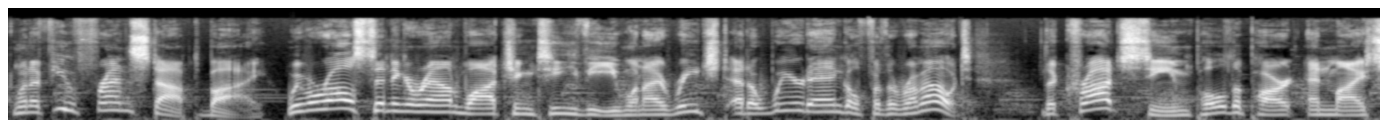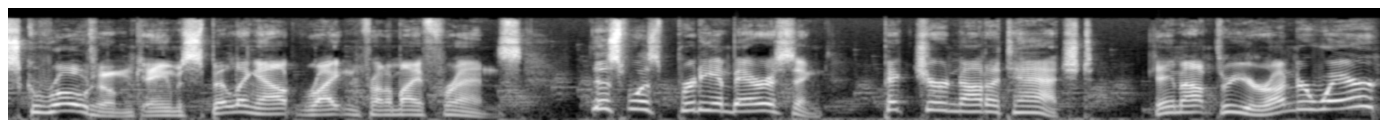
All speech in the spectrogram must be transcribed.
when a few friends stopped by. We were all sitting around watching TV when I reached at a weird angle for the remote. The crotch seam pulled apart and my scrotum came spilling out right in front of my friends. This was pretty embarrassing. Picture not attached. Came out through your underwear?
